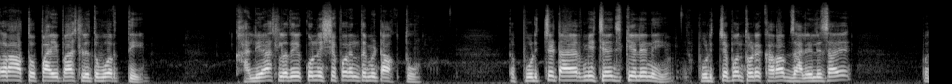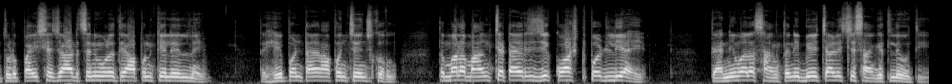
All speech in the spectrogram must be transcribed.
राहतो पाईप असले तर वरती. खाली असलं तर एकोणीसशेपर्यंत मी टाकतो. तर पुढचे टायर मी चेंज केले नाही. पुढचे पण थोडे खराब झालेलेच आहे. पण थोडं पैशाच्या अडचणीमुळे ते आपण केलेलं नाही. तर हे पण टायर आपण चेंज करू. तर मला मागच्या टायरची जी कॉस्ट पडली आहे त्यांनी मला सांगताना बेचाळीसची सांगितली होती.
